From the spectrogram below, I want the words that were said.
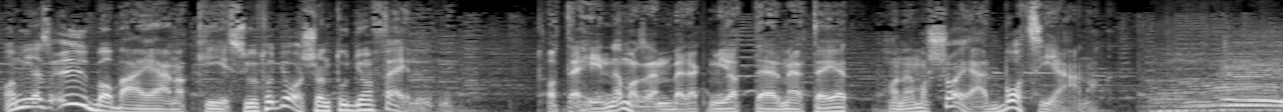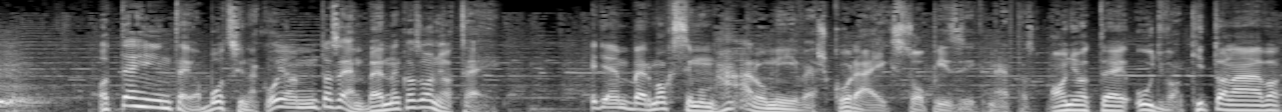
ami az ő babájának készült, hogy gyorsan tudjon fejlődni. A tehén nem az emberek miatt termel tejet, hanem a saját bociának. A tehén tej a bocinak olyan, mint az embernek az anyatej. Egy ember maximum három éves koráig szopizik, mert az anyatej úgy van kitalálva,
